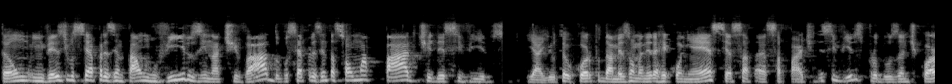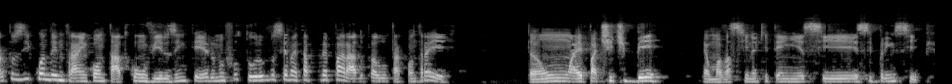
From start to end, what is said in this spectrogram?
Então, em vez de você apresentar um vírus inativado, você apresenta só uma parte desse vírus. E aí o teu corpo, da mesma maneira, reconhece essa, essa parte desse vírus, produz anticorpos, e quando entrar em contato com o vírus inteiro no futuro, você vai estar preparado para lutar contra ele. Então, a hepatite B é uma vacina que tem esse, esse princípio.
